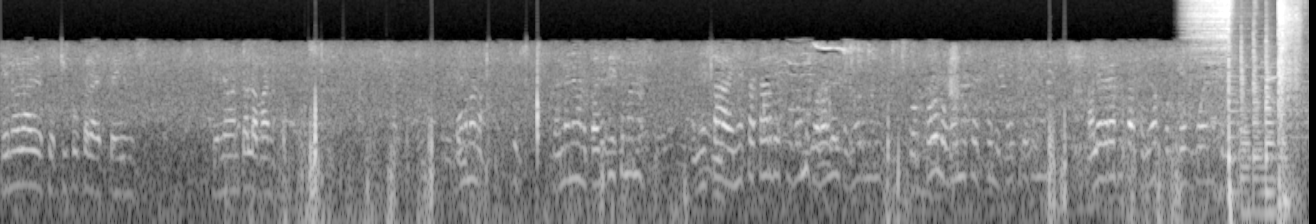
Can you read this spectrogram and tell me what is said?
¿Quién ora de su equipo para despedirnos? ¿Quién levanta la mano? Bien, hermano. Amén, hermano. Padre Cristo, hermano. En esta, en esta tarde pues, vamos a orarle al Señor, hermano, por todo lo bueno que es con nosotros, hermano. Dale gracias al Señor porque es bueno.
